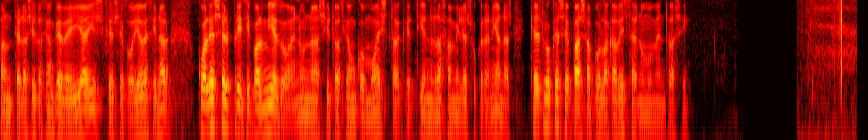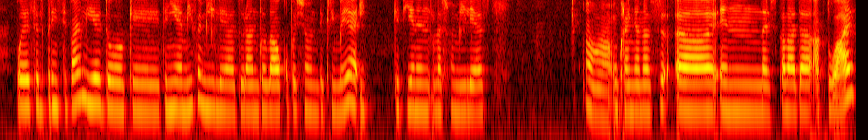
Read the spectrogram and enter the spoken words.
ante la situación que veíais que se podía vecinar, ¿Cuál es el principal miedo en una situación como esta que tienen las familias ucranianas? ¿Qué es lo que se pasa por la cabeza en un momento así? Pues el principal miedo que tenía mi familia durante la ocupación de Crimea y que tienen las familias ucranianas en la escalada actual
